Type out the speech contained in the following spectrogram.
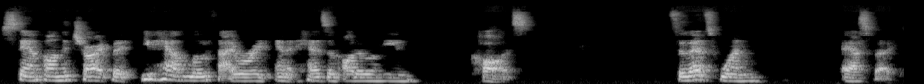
stamp on the chart, but you have low thyroid and it has an autoimmune cause. So that's one aspect.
